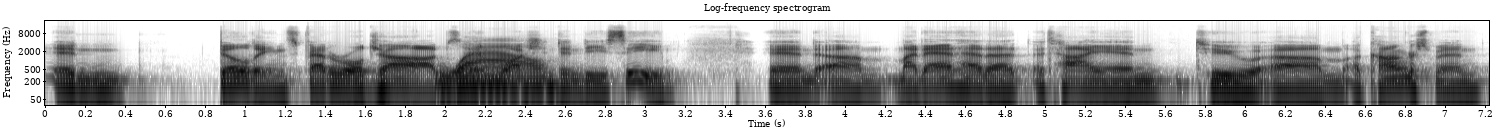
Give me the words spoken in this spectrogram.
in buildings, federal jobs in Washington D.C. And um, my dad had a, a tie-in to um, a congressman,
